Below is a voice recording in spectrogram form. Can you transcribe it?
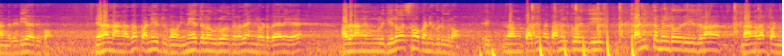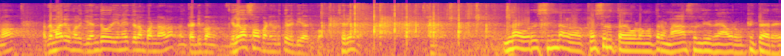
நாங்கள் ரெடியாக இருக்கோம். ஏன்னா நாங்கள் அதான் பண்ணிட்டு இருக்கோம். இணையதளம் உருவாக்குறது எங்களோட வேலையை. அதை நாங்கள் உங்களுக்கு இலவசமாக பண்ணி கொடுக்குறோம். நாங்கள் பார்த்தீங்கன்னா தமிழ் குறிஞ்சி கனித்தமிழ்ன்ற ஒரு இதெல்லாம் நாங்கள் தான் பண்ணோம். அது மாதிரி உங்களுக்கு எந்த ஒரு இணையத்தெல்லாம் பண்ணாலும் நாங்கள் கண்டிப்பாக இலவசமாக பண்ணி கொடுக்க ரெடியாக இருக்கும். சரிங்களா இன்னும் ஒரு சின்ன கொசுறு தகவலை மாத்திரம் நான் சொல்லிடுறேன். அவர் விட்டுட்டாரு.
